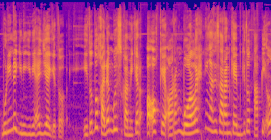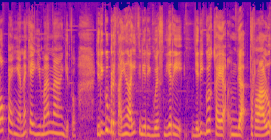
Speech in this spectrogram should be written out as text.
Bu Ninda gini-gini aja gitu. Itu tuh kadang gue suka mikir, oh oke orang boleh nih ngasih saran kayak begitu, tapi lo pengennya kayak gimana gitu. Jadi gue bertanya lagi ke diri gue sendiri. Jadi gue kayak nggak terlalu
